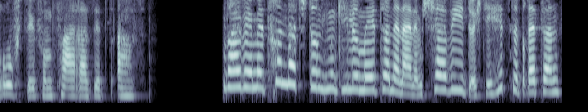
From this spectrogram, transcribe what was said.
ruft sie vom Fahrersitz aus. Weil wir mit 100 Stundenkilometern in einem Chevy durch die Hitze brettern,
